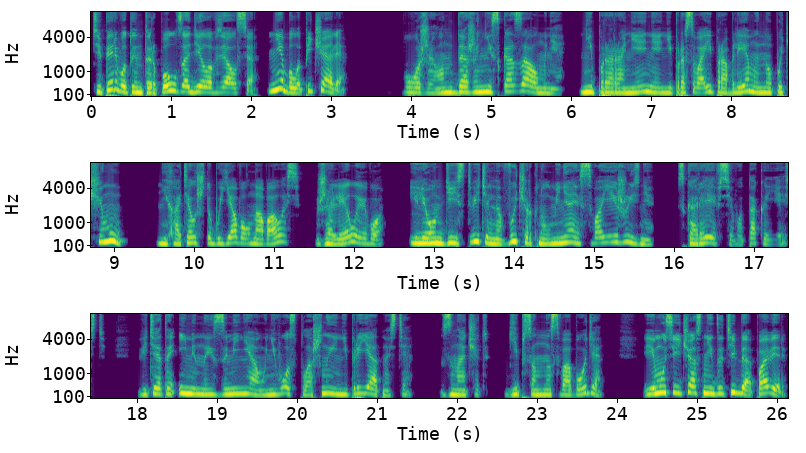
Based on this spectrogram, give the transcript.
Теперь вот Интерпол за дело взялся. Не было печали. Боже, он даже не сказал мне ни про ранение, ни про свои проблемы, но почему? Не хотел, чтобы я волновалась? Жалела его? Или он действительно вычеркнул меня из своей жизни? Скорее всего, так и есть. Ведь это именно из-за меня у него сплошные неприятности. Значит, Гибсон на свободе? Ему сейчас не до тебя, поверь.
